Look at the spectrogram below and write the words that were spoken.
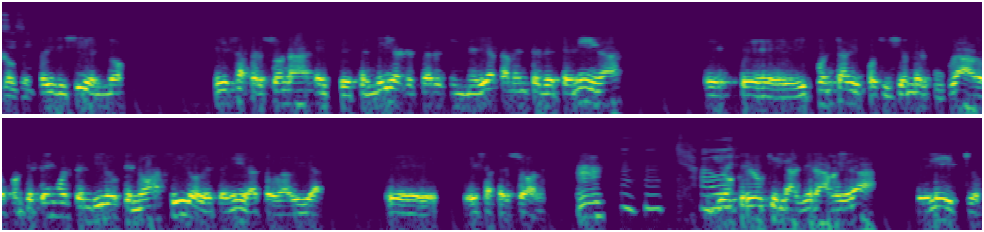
Lo que estoy diciendo. Esa persona este, tendría que ser inmediatamente detenida este, y puesta a disposición del juzgado, porque tengo entendido que no ha sido detenida todavía eh, esa persona. ¿Mm? Yo creo que la gravedad el hecho,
